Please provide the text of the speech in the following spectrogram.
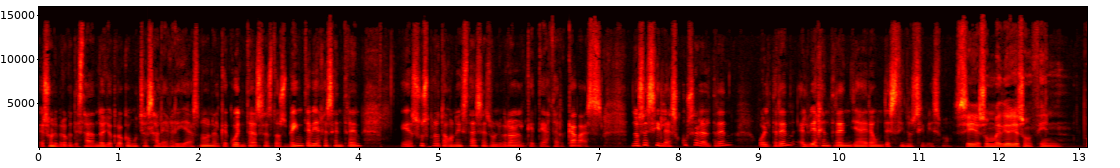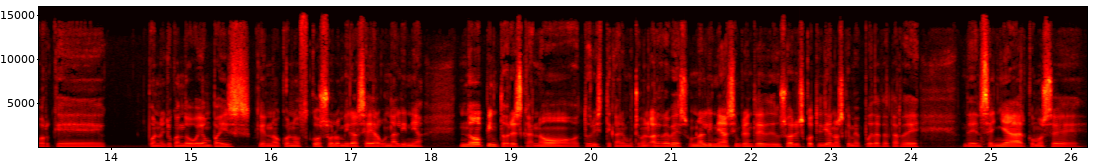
es un libro que te está dando yo creo que muchas alegrías, ¿no? En el que cuentas estos 20 viajes en tren, en sus protagonistas es un libro en el que te acercabas. No sé si la excusa era el tren o el tren, el viaje en tren ya era un destino en sí mismo. Sí, es un medio y es un fin, porque bueno, yo cuando voy a un país que no conozco suelo mirar si hay alguna línea no pintoresca, no turística, ni mucho menos, al revés, una línea simplemente de usuarios cotidianos que me pueda tratar de enseñar cómo se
